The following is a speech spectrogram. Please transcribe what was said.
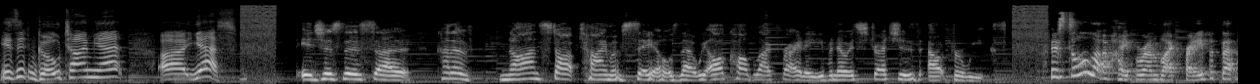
is it go time yet? Uh, yes. It's just this uh, kind of non-stop time of sales that we all call Black Friday, even though it stretches out for weeks. There's still a lot of hype around Black Friday, but that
